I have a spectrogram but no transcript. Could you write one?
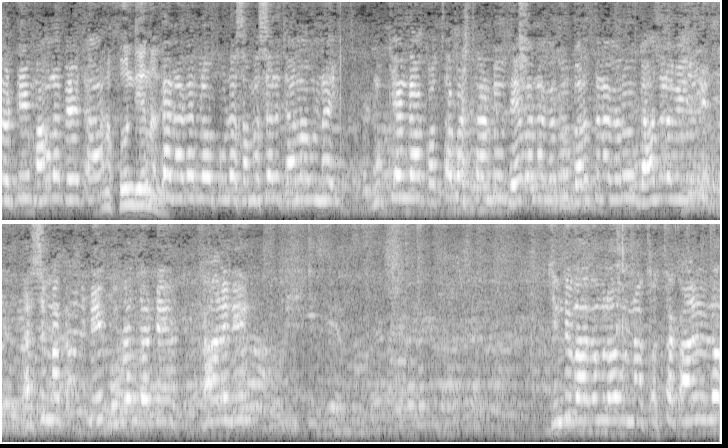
తొట్టి మాలపేట నగర్లో కూడా సమస్యలు చాలా ఉన్నాయి. ముఖ్యంగా కొత్త బస్టాండు దేవనగరు భరత్ నగరు గాజుల వీధి నరసింహ కాలనీ బుర్రందొడ్డి కాలనీ. కింది భాగంలో ఉన్న కొత్త కాలనీలో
